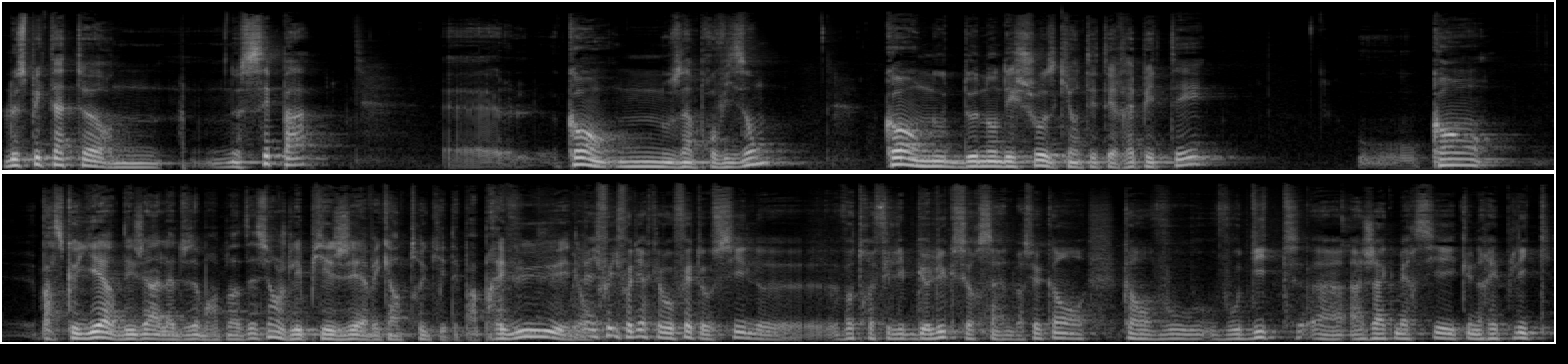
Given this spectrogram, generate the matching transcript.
le spectateur ne sait pas euh, quand nous improvisons, quand nous donnons des choses qui ont été répétées, quand parce que hier, déjà, à la deuxième représentation, je l'ai piégé avec un truc qui n'était pas prévu. Et il, faut, il, faut, dire que vous faites aussi le, votre Philippe Geluc sur scène. Parce que quand, quand vous, vous dites à, Jacques Mercier qu'une réplique,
